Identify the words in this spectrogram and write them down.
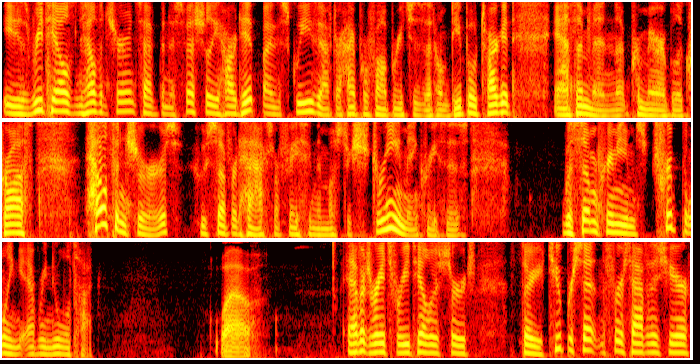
is retails and health insurance have been especially hard hit by the squeeze after high profile breaches at Home Depot, Target, Anthem, and Premera Blue Cross. Health insurers who suffered hacks are facing the most extreme increases, with some premiums tripling every renewal time. Wow. Average rates for retailers surged 32% in the first half of this year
